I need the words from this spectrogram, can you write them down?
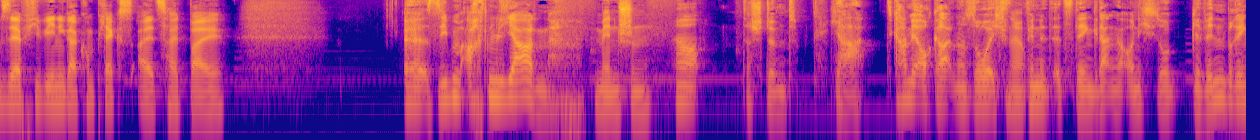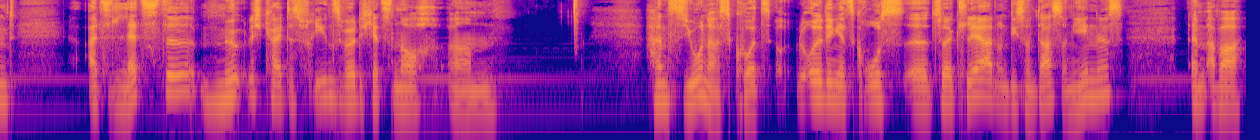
sehr viel weniger komplex als halt bei äh, 7, 8 Milliarden Menschen. Ja, das stimmt. Ja, kam mir auch gerade nur so. Ich Ja. finde jetzt den Gedanken auch nicht so gewinnbringend. Als letzte Möglichkeit des Friedens würde ich jetzt noch ähm, Hans Jonas kurz, ohne den jetzt groß äh, zu erklären und dies und das und jenes. Ähm, aber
